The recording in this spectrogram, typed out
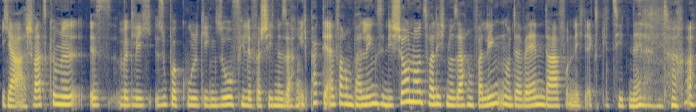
ja, Schwarzkümmel ist wirklich super cool gegen so viele verschiedene Sachen. Ich packe dir einfach ein paar Links in die Show Notes, weil ich nur Sachen verlinken und erwähnen darf und nicht explizit nennen darf.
